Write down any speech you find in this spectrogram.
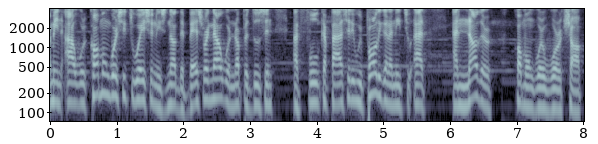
I mean, our commonware situation is not the best right now. We're not producing at full capacity. We're probably going to need to add another commonware workshop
